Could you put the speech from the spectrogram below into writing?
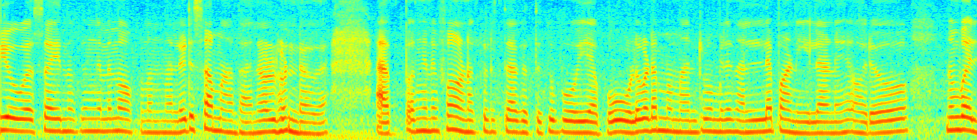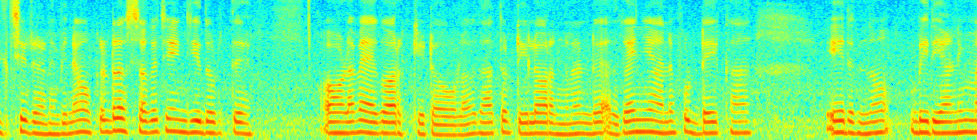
വ്യൂവേഴ്സായി എന്നൊക്കെ ഇങ്ങനെ നോക്കണം. നല്ലൊരു സമാധാനമുള്ള ഉണ്ടാവുക. അപ്പം അങ്ങനെ ഫോണൊക്കെ എടുത്ത് അകത്തേക്ക് പോയി. അപ്പോൾ ഓൾ ഇവിടെ അമ്മമാന്റെ റൂമിൽ നല്ല പണിയിലാണ്. ഓരോന്നും വലിച്ചിടുകയാണ്. പിന്നെ ഓൾക്ക് ഡ്രസ്സൊക്കെ ചേഞ്ച് ചെയ്ത് കൊടുത്ത്. ഓളെ വേഗം ഉറക്കിയിട്ടോ ഓളെ ഇതാ തൊട്ടിയിൽ ഉറങ്ങുന്നുണ്ട് അത് കഴിഞ്ഞ് ഞാൻ ഫുഡ് കഴിക്കാൻ ഇരുന്നു. ബിരിയാണിമ്മ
